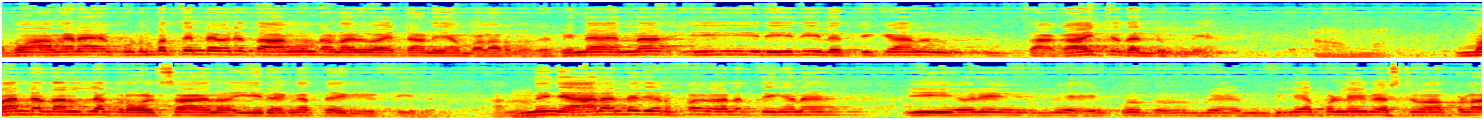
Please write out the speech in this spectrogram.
അപ്പോൾ അങ്ങനെ കുടുംബത്തിന്റെ ഒരു താങ്ങും തണലുമായിട്ടാണ് ഞാൻ വളർന്നത്. പിന്നെ എന്നെ ഈ രീതിയിൽ എത്തിക്കാനും സഹായിച്ചത് എന്റെ ഉമ്മയാണ്. ഉമ്മാന്റെ നല്ല പ്രോത്സാഹനം ഈ രംഗത്തേക്ക് കിട്ടിയിരുന്നു അന്ന് ഞാൻ എന്റെ ചെറുപ്പകാലത്ത് ഇങ്ങനെ ഈ ഒരു Villiappally west Mappila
